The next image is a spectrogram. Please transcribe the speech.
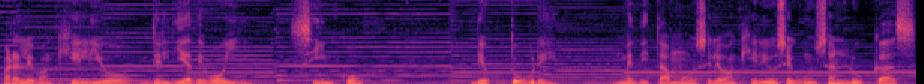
Para el Evangelio del día de hoy, 5 de octubre, meditamos el Evangelio según San Lucas,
